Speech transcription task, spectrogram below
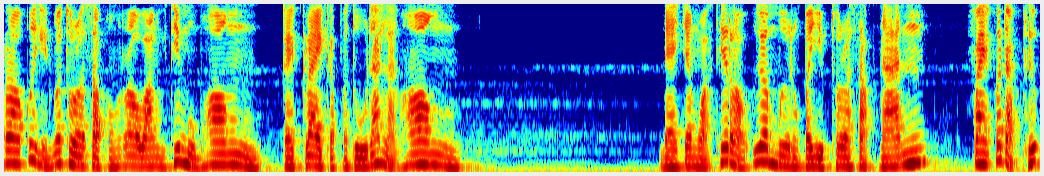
เราก็เห็นว่าโทรศัพท์ของเราวางอยู่ที่มุมห้อง ใกล้ๆกับประตูด้านหลังห้อง ในจังหวะที่เราเอื้อมมือลงไปหยิบโทรศัพท์นั้น ไฟก็ดับพลึบ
